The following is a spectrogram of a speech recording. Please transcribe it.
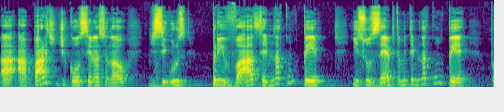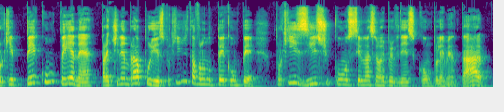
a, a parte de Conselho Nacional de Seguros Privados termina com P. E SUSEP também termina com P. Porque P com P, né? Para te lembrar por isso. Por que a gente está falando P com P? Porque existe o Conselho Nacional de Previdência Complementar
